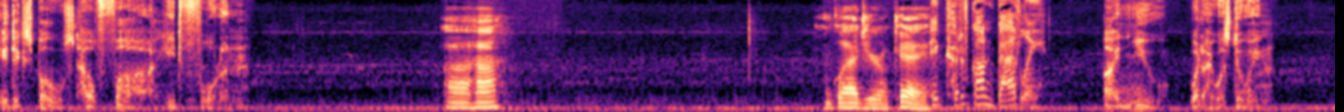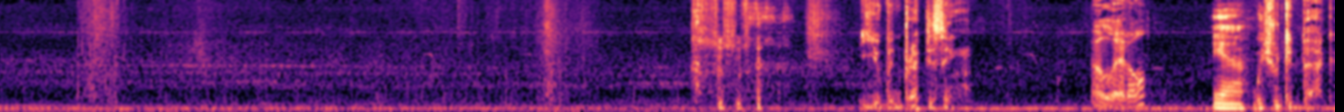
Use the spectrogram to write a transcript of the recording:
It exposed how far he'd fallen. Uh huh. I'm glad you're okay. It could have gone badly. I knew what I was doing. You've been practicing. A little. Yeah. We should get back.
